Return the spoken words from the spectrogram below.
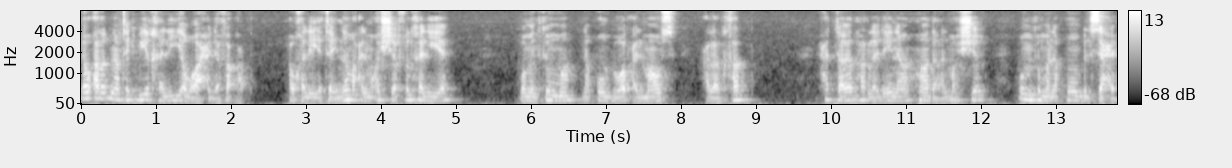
لو أردنا تكبير خلية واحدة فقط أو خليتين نضع المؤشر في الخلية ومن ثم نقوم بوضع الماوس على الخط حتى يظهر لدينا هذا المؤشر ومن ثم نقوم بالسحب.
